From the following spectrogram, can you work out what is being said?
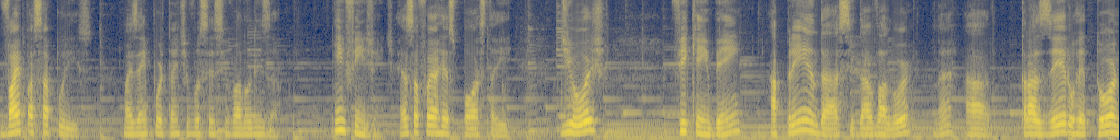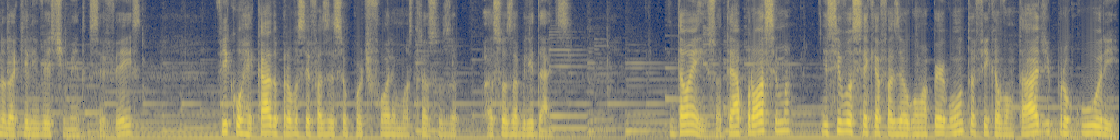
vai passar por isso. Mas é importante você se valorizar. Enfim, gente, essa foi a resposta aí de hoje. Fiquem bem, aprenda a se dar valor, né? A trazer o retorno daquele investimento que você fez. Fica o recado para você fazer seu portfólio e mostrar as suas, as suas habilidades. Então é isso, até a próxima. E se você quer fazer alguma pergunta, fique à vontade, procure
